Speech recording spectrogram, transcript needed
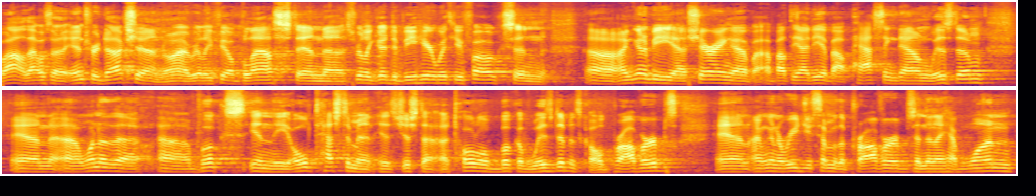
Wow, that was an introduction. I really feel blessed, and uh, it's really good to be here with you folks. And uh, I'm going to be uh, sharing about the idea about passing down wisdom. And uh, one of the uh, books in the Old Testament is just a, a, total book of wisdom. It's called Proverbs. And I'm going to read you some of the Proverbs, and then I have one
